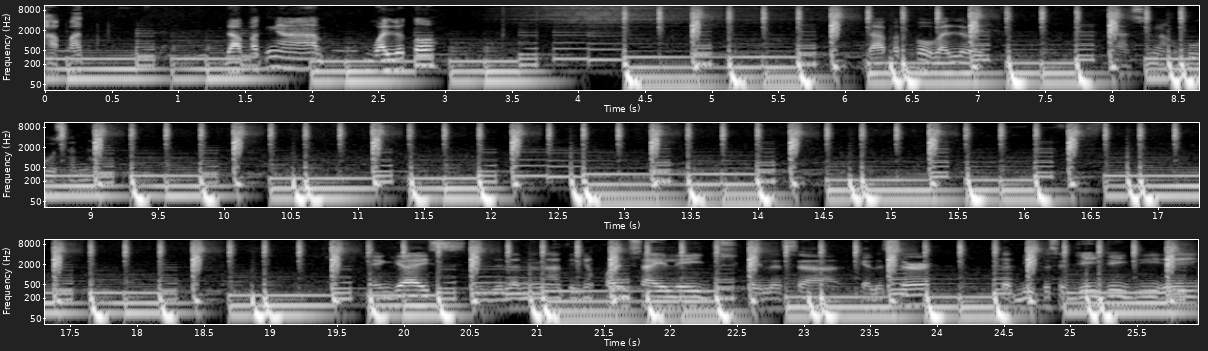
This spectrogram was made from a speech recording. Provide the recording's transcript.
Apat. Dapat nga, walo to. Dapat po, walo eh. Kaso nakubusan na. Ayan guys, dala na natin yung corn silage kila sa kila sir sa dito sa JJGA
